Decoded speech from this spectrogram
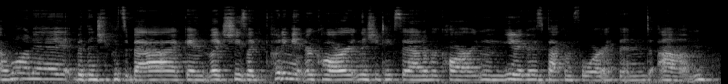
I want it, but then she puts it back and like she's like putting it in her cart and then she takes it out of her cart and you know, goes back and forth. And um,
